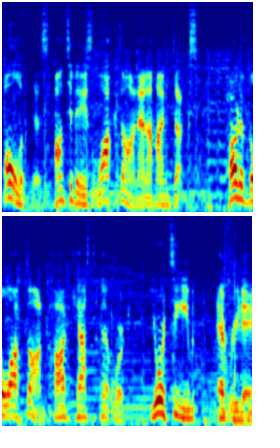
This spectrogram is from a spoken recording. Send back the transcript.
All of this on today's Locked On Anaheim Ducks, part of the Locked On Podcast Network, your team every day.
